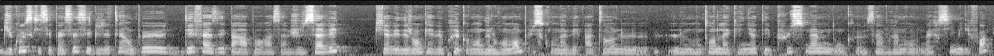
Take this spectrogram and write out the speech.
Du coup, ce qui s'est passé, c'est que j'étais un peu déphasée par rapport à ça. Je savais qu'il y avait des gens qui avaient précommandé le roman, puisqu'on avait atteint le, montant de la cagnotte et plus même, donc euh, ça vraiment, merci mille fois.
